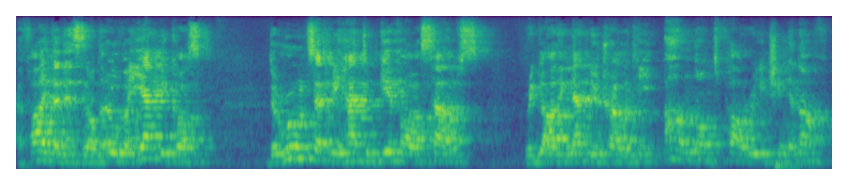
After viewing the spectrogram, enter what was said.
A fight that is not over yet because the rules that we had to give ourselves regarding net neutrality are not far-reaching enough.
